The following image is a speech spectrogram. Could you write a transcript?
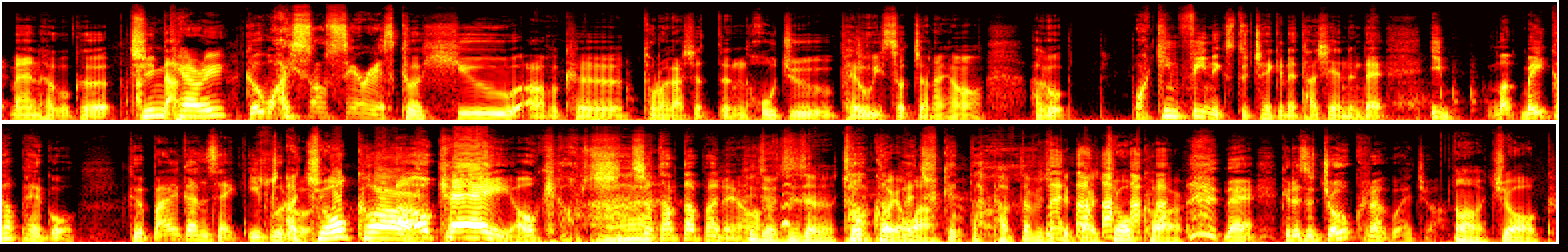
배트맨하고 그짐 악당. 캐리? 그 Why so serious 그휴 어, 그 돌아가셨던 호주 배우 있었잖아요. 하고 와킨 피닉스도 최근에 다시 했는데 이 막 메이크업 하고 그 빨간색 입으로 아, 조커. 아, 오케이 오케이 어, 진짜 답답하네요. 그죠, 진짜 조커 영화. 죽겠다. 답답해 죽겠다. 조커. 네, 그래서 조크라고 하죠. 어, 조크.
